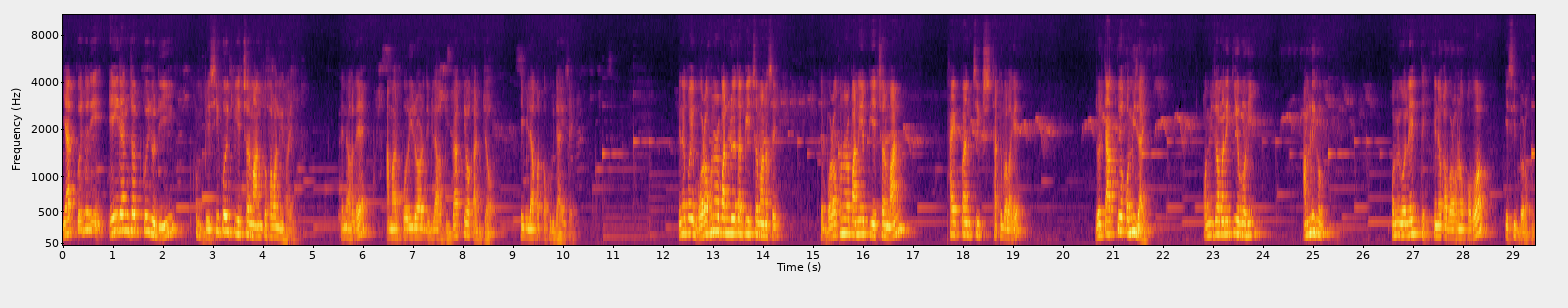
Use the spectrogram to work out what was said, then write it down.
ইয়াতকৈ যদি এই ৰেঞ্জতকৈ যদি খুব বেছিকৈ পি এইচৰ মানটো সলনি হয় তেনেহ'লে আমাৰ শৰীৰৰ যিবিলাক বিভাগীয় কাৰ্য সেইবিলাকত অসুবিধা আহি যায়। তেনেকৈ বৰষুণৰ পানীৰো এটা পি এইচৰ মান আছে। বৰষুণৰ পানীৰ পি এইচৰ মান ফাইভ পইণ্ট ছিক্স থাকিব লাগে। যদি তাতকৈ কমি যায় কমি যোৱা মানে কি হ'ব সি? আমলিক হ'ব। কমি গ'লে তেনেকুৱা বৰষুণক ক'ব এচিড বৰষুণ।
